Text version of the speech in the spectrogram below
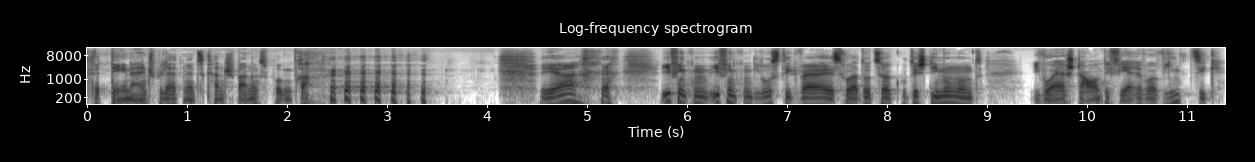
Für den Einspieler hätten wir jetzt keinen Spannungsbogen brauchen. Ja, ich finde ihn, ich find ihn lustig, weil es war dort so eine gute Stimmung und ich war erstaunt, die Fähre war winzig.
